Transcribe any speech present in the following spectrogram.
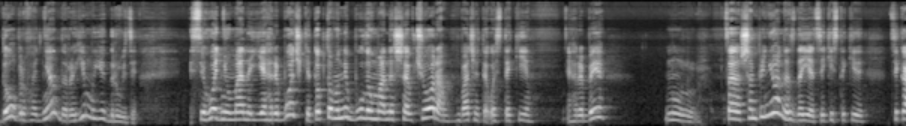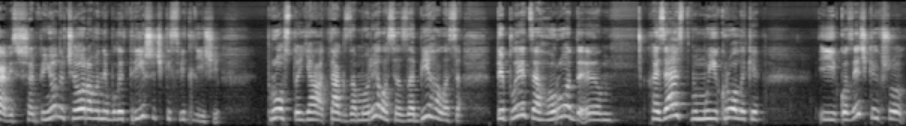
Доброго дня, дорогі мої друзі! Сьогодні у мене є грибочки, тобто вони були у мене ще вчора. Бачите, ось такі гриби. Ну, це шампіньйони, здається, якісь такі цікаві шампіньйони. Вчора вони були трішечки світліші. Просто я так заморилася, забігалася. Теплиця, город, е, хазяйство, мої кролики і козички, якщо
